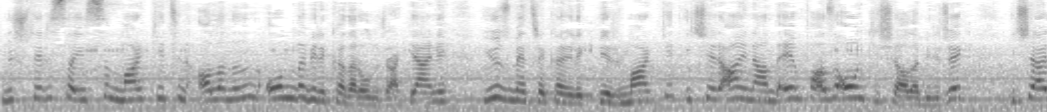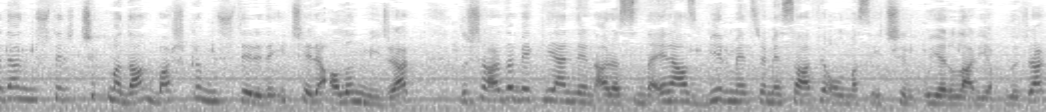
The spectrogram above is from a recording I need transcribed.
Müşteri sayısı marketin alanının onda biri kadar olacak. Yani 100 metrekarelik bir market içeri aynı anda en fazla 10 kişi alabilecek. İçeriden müşteri çıkmadan başka müşteri de içeri alınmayacak. Dışarıda bekleyenlerin arasında en az 1 metre mesafe olması için uyarılar yapılacak.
